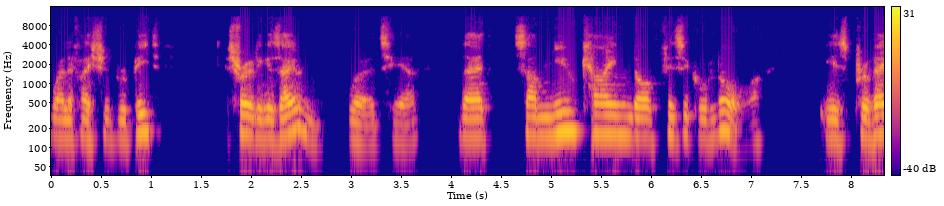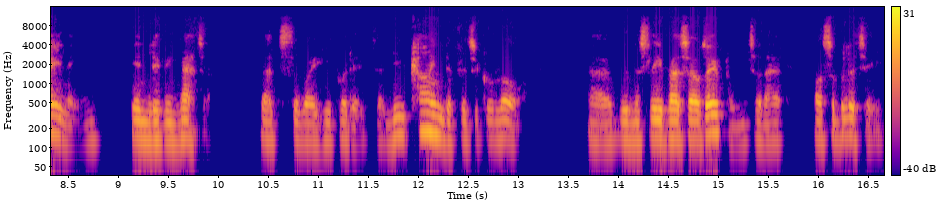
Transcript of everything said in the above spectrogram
well, if I should repeat Schrödinger's own words here, that some new kind of physical law is prevailing in living matter. That's the way he put it. A new kind of physical law. Uh, we must leave ourselves open to that possibility.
